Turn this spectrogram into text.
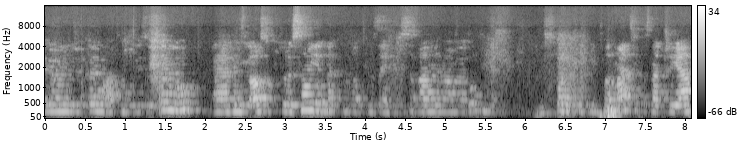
e, miał nie być temu, a mówię temu, e, więc dla osób, które są jednak tym zainteresowane, mamy również spory tych informacji, to znaczy ja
